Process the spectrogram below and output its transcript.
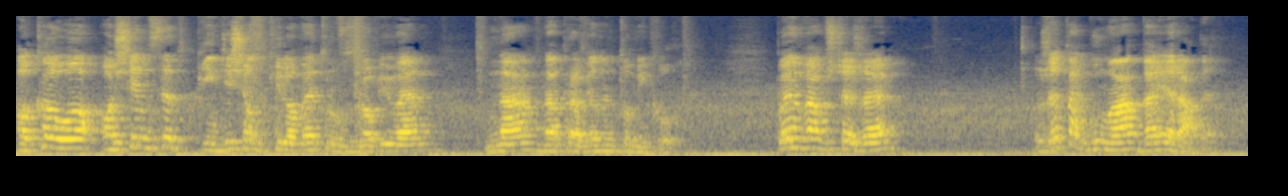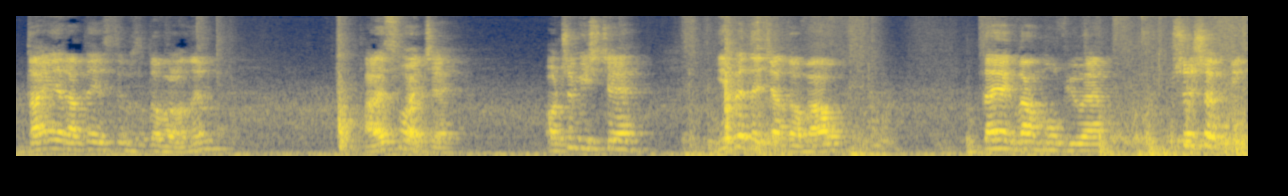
Około 850 km zrobiłem na naprawionym tłumiku. Powiem Wam szczerze, że ta guma daje radę. Daje radę, jestem zadowolonym. Ale słuchajcie, oczywiście nie będę dziadował. Tak jak Wam mówiłem, przyszedł mi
